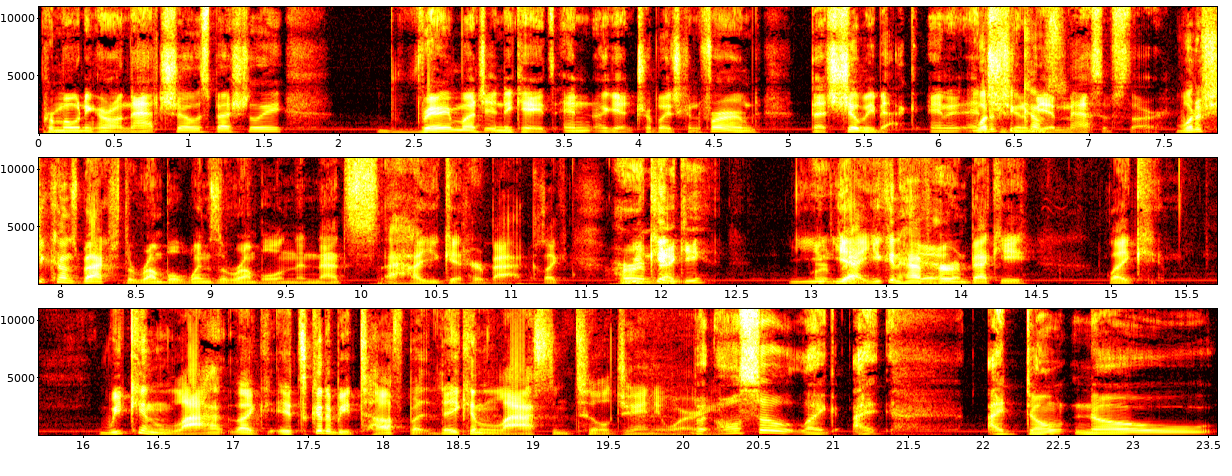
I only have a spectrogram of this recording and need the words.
promoting her on that show, especially, very much indicates. And again, Triple H confirmed that she'll be back, and, and What if she's she going to be a massive star. What if she comes back for the Rumble, wins the Rumble, and then that's how you get her back? Like Her and can- Becky. Or yeah, Becky, you can have yeah. her and Becky. Like we can last. Like it's gonna be tough, but they can last until January. But also, like I, I don't know.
